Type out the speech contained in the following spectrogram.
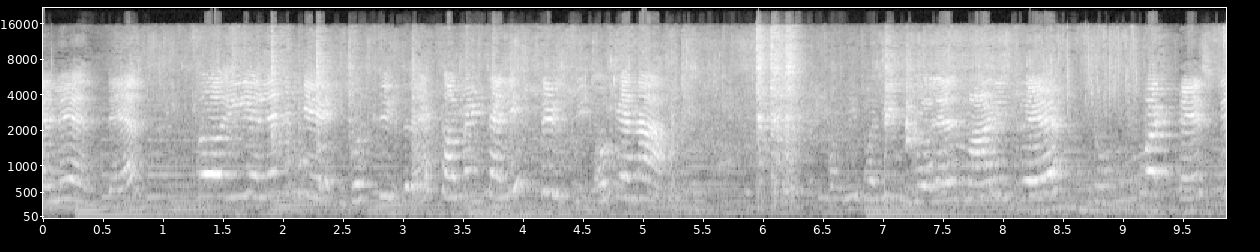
ಎಲೆ ಅಂತೆ ಸೊ ಈ ಎಲೆ ನಿಮಗೆ ಗೊತ್ತಿದ್ರೆ ಕಮೆಂಟ್ ಅಲ್ಲಿ ತಿಳಿಸಿ ಓಕೆನಾ ಬನ್ನಿ ಬನ್ನಿ ಮಾಡಿದ್ರೆ ತುಂಬಾ ಟೇಸ್ಟಿ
